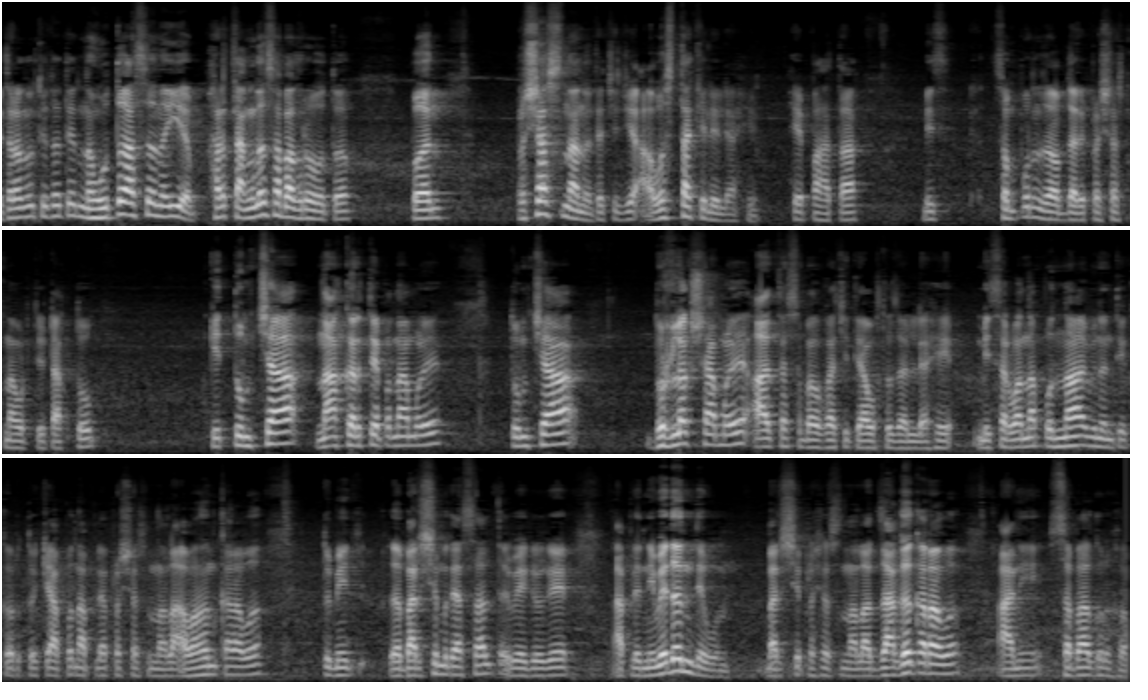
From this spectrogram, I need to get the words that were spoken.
मित्रांनो तिथं ते नव्हतं असं नाही आहे फार चांगलं सभागृह होतं. पण प्रशासनानं त्याची जी अवस्था केलेली आहे हे पाहता मी संपूर्ण जबाबदारी प्रशासनावरती टाकतो की तुमच्या नाकर्तेपणामुळे तुमच्या दुर्लक्षामुळे आज त्या सभागृहाची ती अवस्था झालेली आहे. मी सर्वांना पुन्हा विनंती करतो की आपण आपल्या प्रशासनाला आवाहन करावं. तुम्ही जर बार्शीमध्ये असाल तर वेगवेगळे आपले निवेदन देऊन बार्शी प्रशासनाला जागं करावं आणि सभागृह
